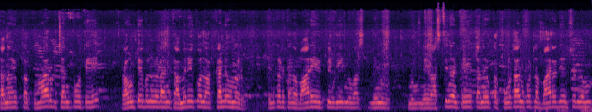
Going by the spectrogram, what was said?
తన యొక్క కుమారుడు చనిపోతే రౌండ్ టేబుల్ ఉండడానికి అమెరికాలో అక్కడనే ఉన్నాడు. ఎందుకంటే తన భార్య చెప్పింది నువ్వు నేను నువ్వు నేను వస్తానంటే తన యొక్క కోటాను కోట్ల భారతదేశంలో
